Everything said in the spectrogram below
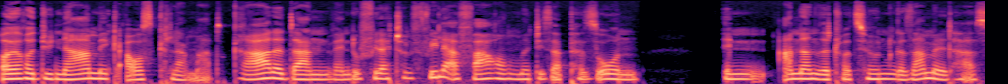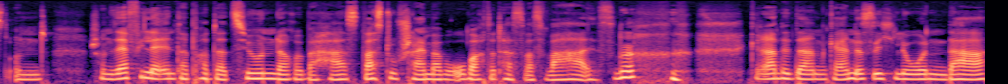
eure Dynamik ausklammert. Gerade dann, wenn du vielleicht schon viele Erfahrungen mit dieser Person in anderen Situationen gesammelt hast und schon sehr viele Interpretationen darüber hast, was du scheinbar beobachtet hast, was wahr ist. Ne? Gerade dann kann es sich lohnen, da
